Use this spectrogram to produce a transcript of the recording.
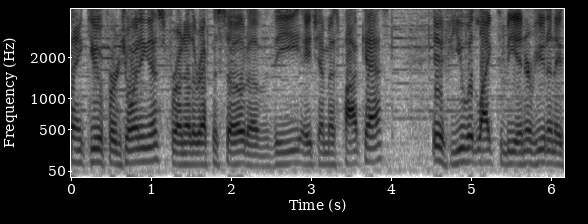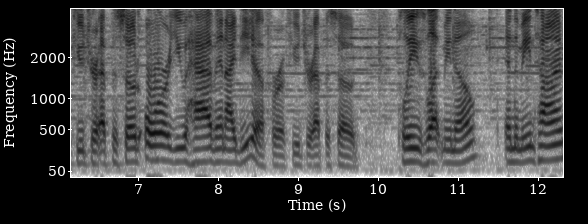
Thank you for joining us for another episode of the HMS Podcast. If you would like to be interviewed in a future episode or you have an idea for a future episode, please let me know. In the meantime,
